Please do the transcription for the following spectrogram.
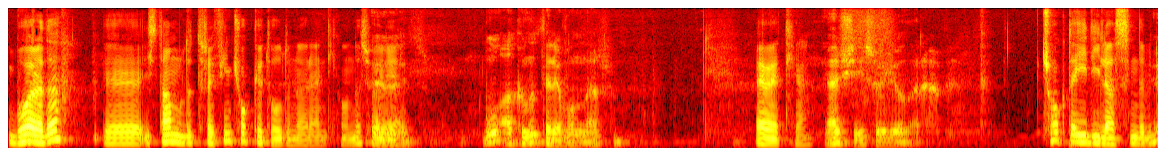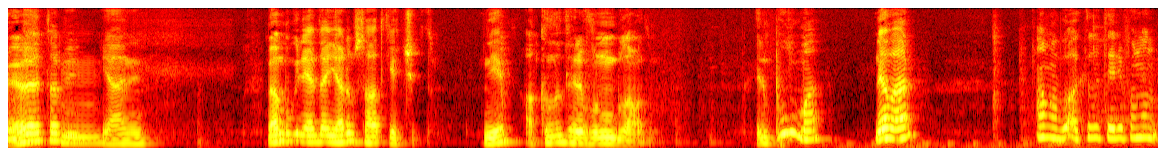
Bu arada e, İstanbul'da trafiğin çok kötü olduğunu öğrendik. Onu da söyleyelim. Evet. Bu akıllı telefonlar. Evet ya. Her şeyi söylüyorlar abi. Çok da iyi değil aslında biliyor musun? Evet tabii. Hmm. Yani ben bugün evden yarım saat geç çıktım. Niye? Akıllı telefonumu bulamadım. Yani bulma. Ne var? Ama bu akıllı telefonun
